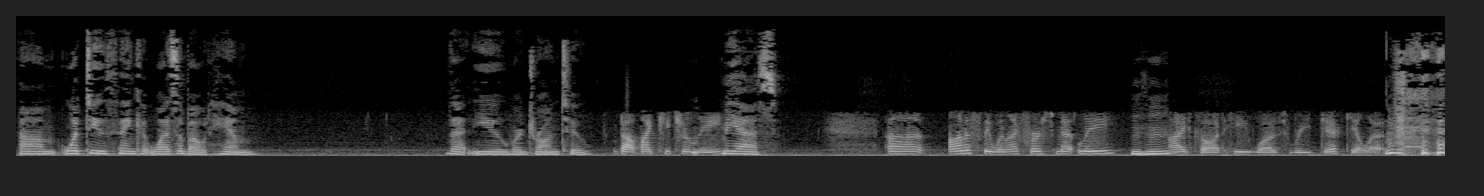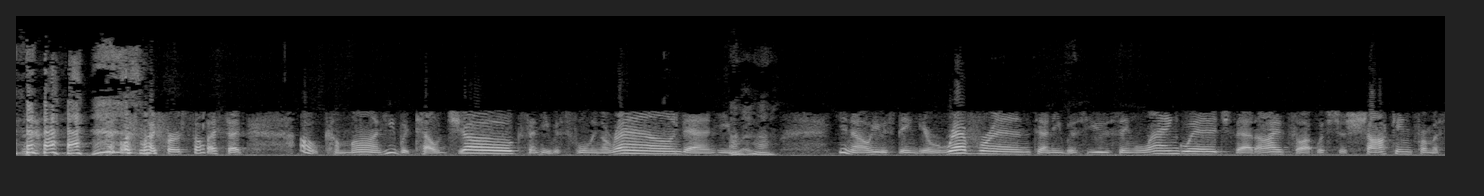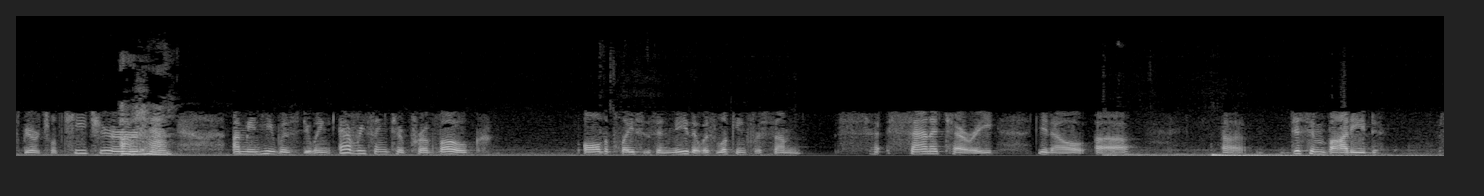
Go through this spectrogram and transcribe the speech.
Um, what do you think it was about him that you were drawn to? About my teacher Lee. Yes. Uh, honestly, when I first met Lee, Mm-hmm. I thought he was ridiculous. that was my first thought. I said, "Oh, come on!" He would tell jokes, and he was fooling around, and he was, Uh-huh. you know, he was being irreverent, and he was using language that I thought was just shocking from a spiritual teacher. Uh-huh. And I mean, he was doing everything to provoke all the places in me that was looking for some s- sanitary, you know, uh, uh, disembodied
